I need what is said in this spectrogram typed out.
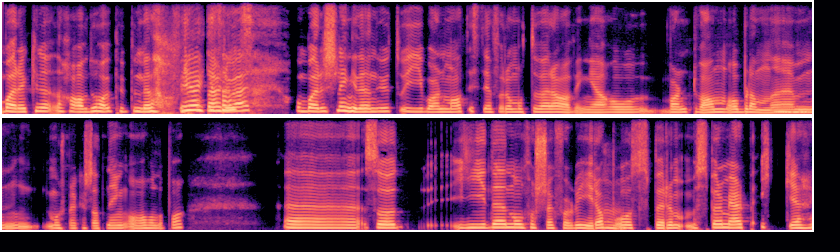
bare kunne ha Du har jo puppen med deg Ja, ikke der du er. Og bare slenge den ut og gi barn mat, i stedet for å måtte være avhengig av varmt vann og blande Mm. mm. morsmelkerstatning og holde på. Uh, så gi det noen forsøk før du gir opp, Mm. og spør om, spør om hjelp. Ikke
